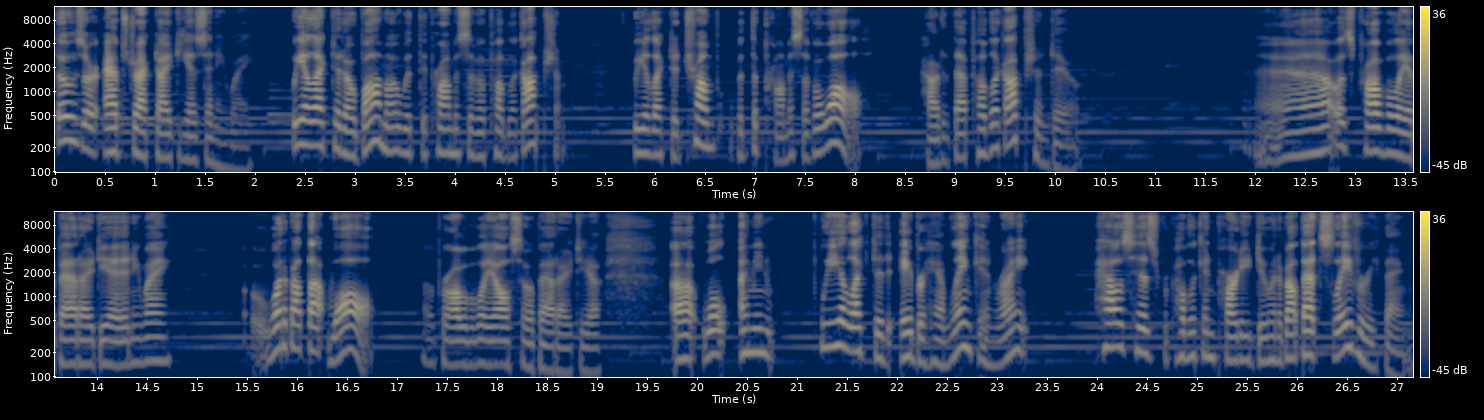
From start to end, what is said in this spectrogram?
those are abstract ideas anyway. We elected Obama with the promise of a public option we elected Trump with the promise of a wall. How did that public option do? Uh, that was probably a bad idea anyway. What about that wall? Uh, probably also a bad idea. Uh, well, I mean, we elected Abraham Lincoln, right? How's his Republican Party doing about that slavery thing?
